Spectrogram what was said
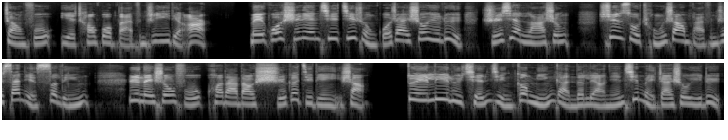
涨幅也超过百分之一点二。美国十年期基准国债收益率直线拉升，迅速重上百分之三点四零，日内升幅扩大到十个基点以上。对利率前景更敏感的两年期美债收益率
